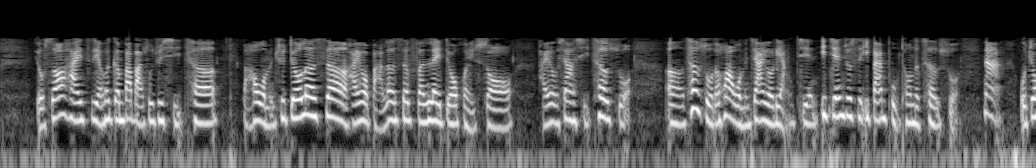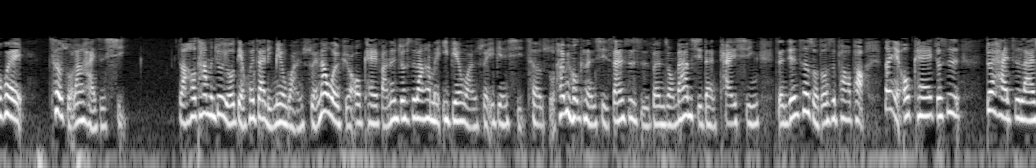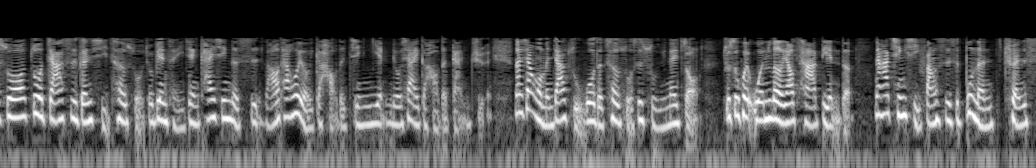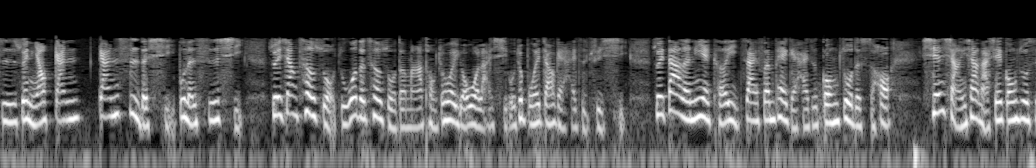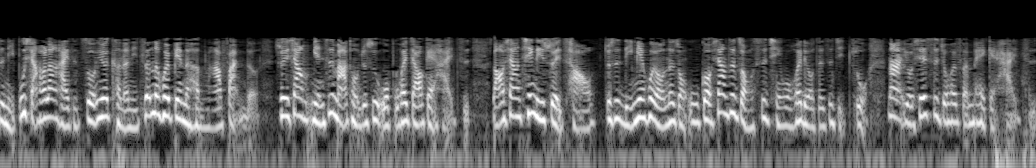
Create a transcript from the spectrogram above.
有时候孩子也会跟爸爸出去洗车，然后我们去丢垃圾，还有把垃圾分类丢回收，还有像洗厕所。呃，厕所的话，我们家有两间，一间就是一般普通的厕所，那我就会厕所让孩子洗，然后他们就有点会在里面玩水，那我也觉得 OK，反正就是让他们一边玩水一边洗厕所，他们有可能洗三四十分钟，但他们洗得很开心，整间厕所都是泡泡，那也 OK，就是对孩子来说，做家事跟洗厕所就变成一件开心的事，然后他会有一个好的经验，留下一个好的感觉。那像我们家主卧的厕所是属于那种就是会温热要插电的，那它清洗方式是不能全湿，所以你要干。干式的洗不能湿洗，所以像厕所主卧的厕所的马桶就会由我来洗，我就不会交给孩子去洗。所以大人你也可以在分配给孩子工作的时候。先想一下哪些工作是你不想要让孩子做，因为可能你真的会变得很麻烦的。所以像免治马桶就是我不会交给孩子，然后像清理水槽，就是里面会有那种污垢，像这种事情我会留着自己做。那有些事就会分配给孩子。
